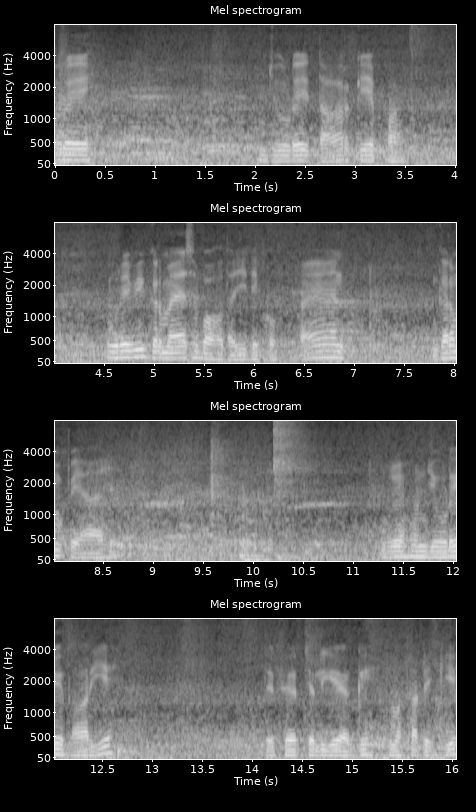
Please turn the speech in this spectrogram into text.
ਉਰੇ ਜੋੜੇ ਤਾਰ ਕੇ ਆਪਾਂ। ਉਰੇ ਵੀ ਗਰਮੈਸ਼ ਬਹੁਤ ਆ ਜੀ ਦੇਖੋ। ਐਨ ਗਰਮ ਪਿਆ ਇਹ। ਉਰੇ ਹੁਣ ਜੋੜੇ ਤਾਰੀਏ ਤੇ ਫਿਰ ਚੱਲੀਏ ਅੱਗੇ ਮੱਥਾ ਟੇਕੀਏ।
